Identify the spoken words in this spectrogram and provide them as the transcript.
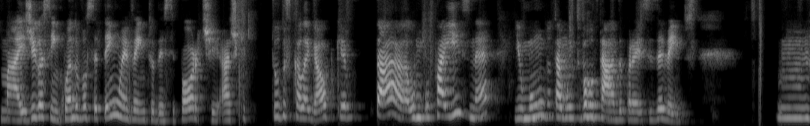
Mas digo assim, quando você tem um evento desse porte, acho que tudo fica legal porque tá o, o país, né? E o mundo está muito voltado para esses eventos. Hum,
